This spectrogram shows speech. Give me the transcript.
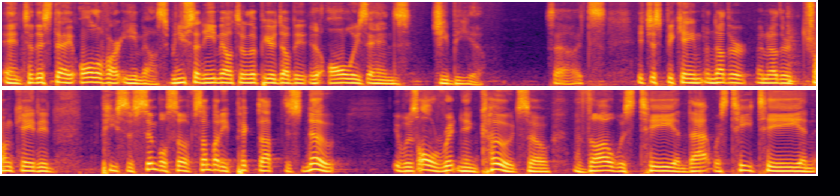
And to this day, all of our emails, when you send an email to another POW, it always ends GBU. So it's it just became another another truncated piece of symbol. So if somebody picked up this note, it was all written in code. So the was T and that was TT and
